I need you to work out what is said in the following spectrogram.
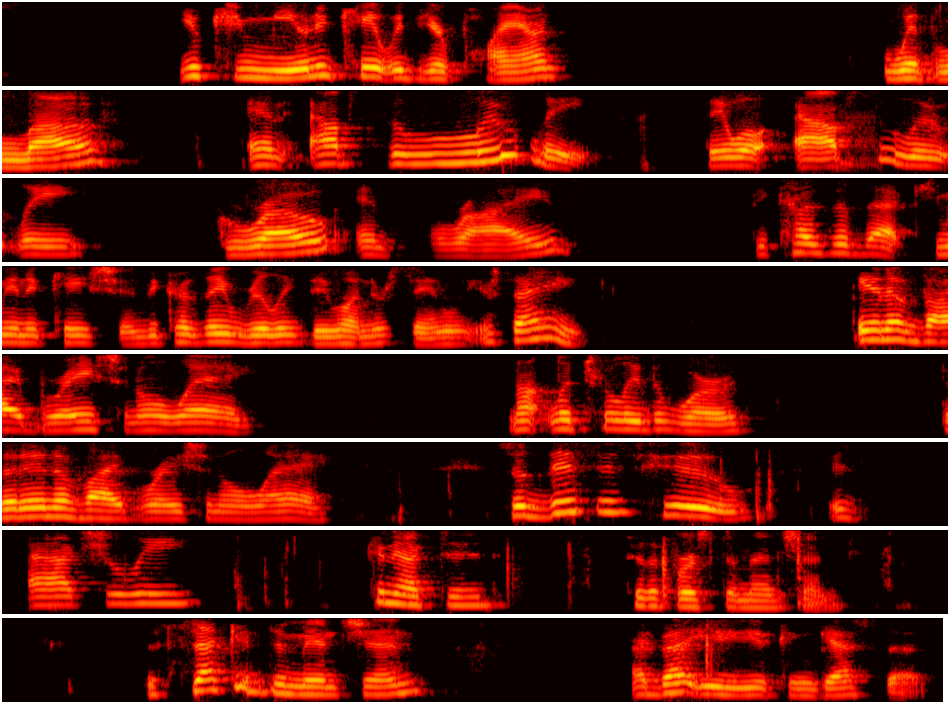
you communicate with your plants with love, and absolutely, they will absolutely grow and thrive because of that communication, because they really do understand what you're saying in a vibrational way not literally the words, but in a vibrational way. So this is who is actually connected to the first dimension. The second dimension, I bet you you can guess this.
